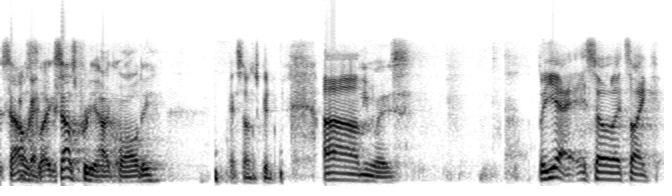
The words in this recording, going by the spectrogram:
Sounds Okay. like sounds pretty high quality. Okay, sounds good. Um, Anyways, but yeah, so it's like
